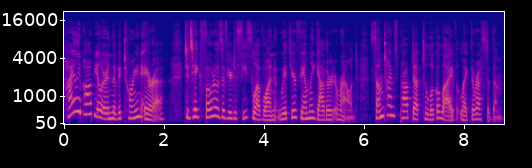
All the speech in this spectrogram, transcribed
Highly popular in the Victorian era to take photos of your deceased loved one with your family gathered around, sometimes propped up to look alive like the rest of them.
